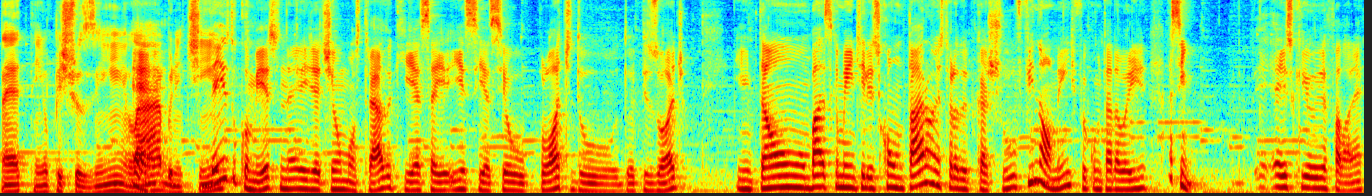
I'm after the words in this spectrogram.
né? Tem o Pichuzinho lá, É, bonitinho. Desde o começo, né, eles já tinham mostrado que essa, esse ia ser o plot do, do episódio. Então, basicamente, eles contaram a história do Pikachu. Finalmente foi contada a origem. Assim, é é isso que eu ia falar, né?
